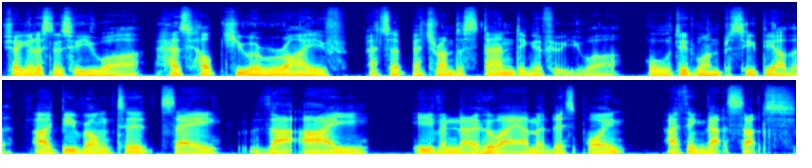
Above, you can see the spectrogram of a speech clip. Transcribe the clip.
showing your listeners who you are, has helped you arrive at a better understanding of who you are? Or did one precede the other? I'd be wrong to say that I even know who I am at this point. I think that's such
